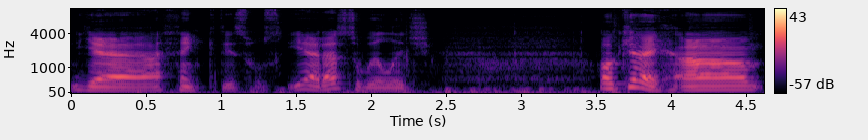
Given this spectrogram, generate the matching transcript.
Yeah, I think this was... Yeah, that's the village. Okay, um,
